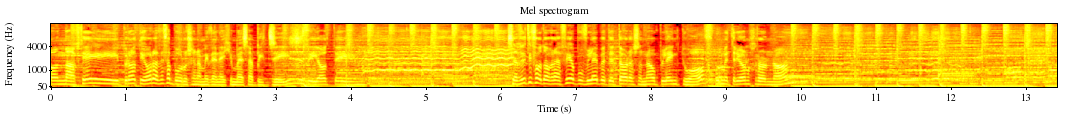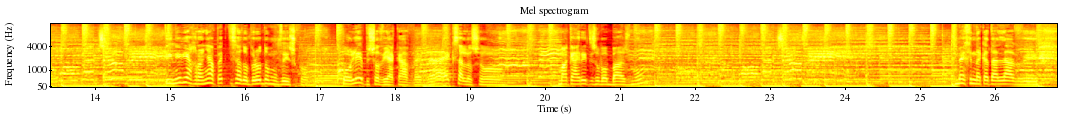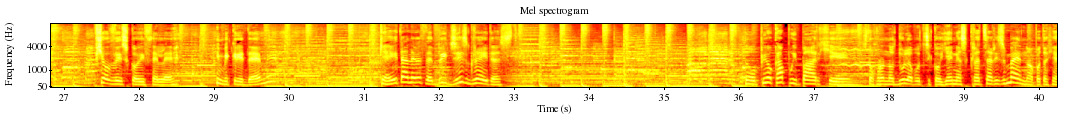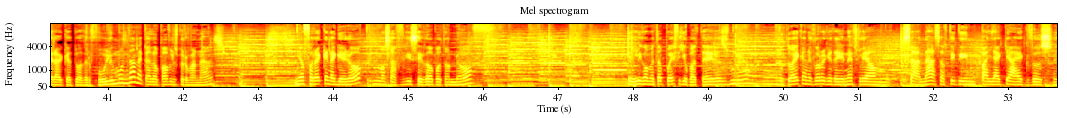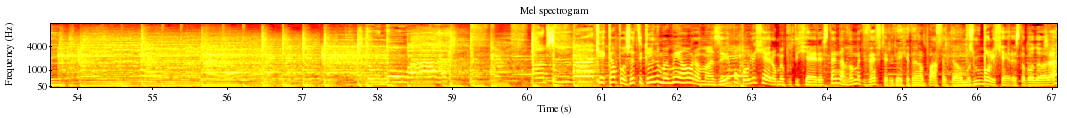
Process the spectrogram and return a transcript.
Λοιπόν, αυτή η πρώτη ώρα δεν θα μπορούσε να μην δεν έχει μέσα Bee Gees, διότι σε αυτή τη φωτογραφία που βλέπετε τώρα στο Now Playing to Off, που είμαι τριών χρονών, την ίδια χρονιά απέκτησα τον πρώτο μου δίσκο. Πολύ επεισοδιακά βέβαια, έξαλλος ο μακαρίτης ο μπαμπάς μου. Μέχρι να καταλάβει ποιο δίσκο ήθελε η μικρή Ντέμι. Και ήταν The Bee Gees Greatest. Το οποίο κάπου υπάρχει στο χρονοτούλαπο της οικογένειας κρατσαρισμένο από τα χεράκια του αδερφούλη μου. Να είναι καλά ο Παύλος Περβανάς. Μια φορά και έναν καιρό πριν μας αφήσει εδώ από τον νο και λίγο μετά που έφυγε ο πατέρας μου μου το έκανε δώρο για τα γενέθλιά μου ξανά σε αυτή την παλιακιά έκδοση Και κάπως έτσι κλείνουμε μία ώρα μαζί που πολύ χαίρομαι που τη χαίρεστε. Να δούμε τη δεύτερη τι έχετε να πάθετε όμως. Μην πολύ χαίρεστε από τώρα.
